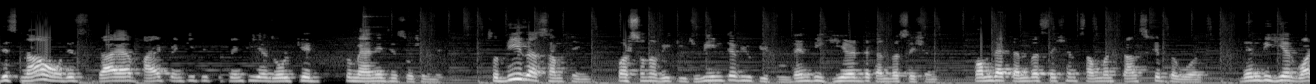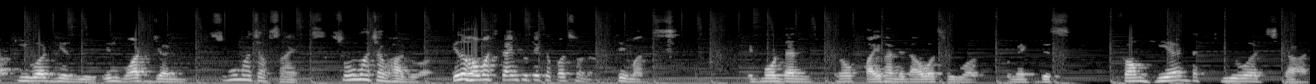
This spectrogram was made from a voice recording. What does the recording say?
This now, this guy have hired 20 people, 20 years old kid to manage his social media. So these are something persona we teach. We interview people, then we hear the conversation. From that conversation, someone transcribe the word. Then we hear what keyword he has used, in what journey. So much of science, so much of hard work. You know how much time to take a persona? Three months. It's more than you know 500 hours we work to make this. From here, the keyword start.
